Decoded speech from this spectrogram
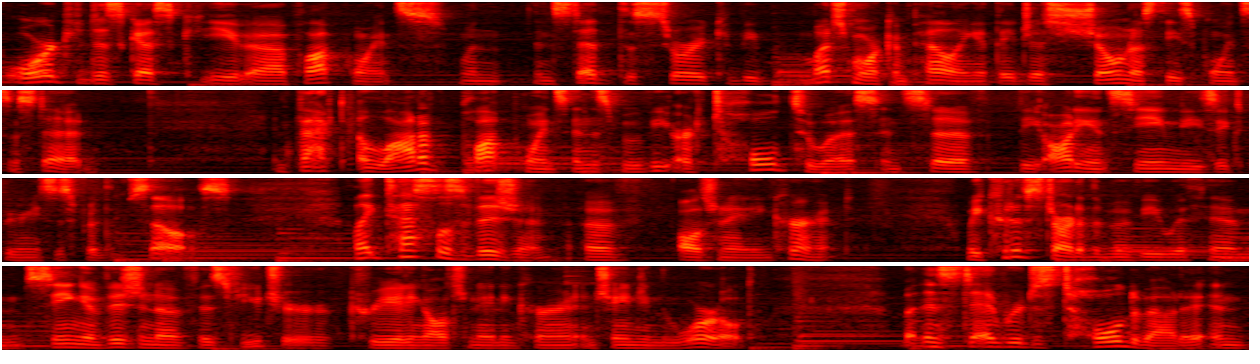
or to discuss key uh, plot points, when instead the story could be much more compelling if they just shown us these points instead. In fact, a lot of plot points in this movie are told to us instead of the audience seeing these experiences for themselves. Like Tesla's vision of alternating current. We could have started the movie with him seeing a vision of his future, creating alternating current and changing the world. but instead we're just told about it and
